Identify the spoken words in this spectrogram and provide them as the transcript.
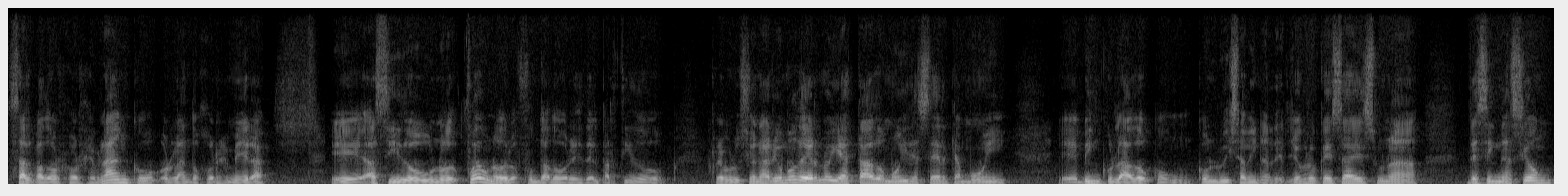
Salvador Jorge Blanco, Orlando Jorge Mera eh, ha sido uno, fue uno de los fundadores del Partido Revolucionario Moderno y ha estado muy de cerca, muy eh, vinculado con, con, Luis Abinader. Yo creo que esa es una designación.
